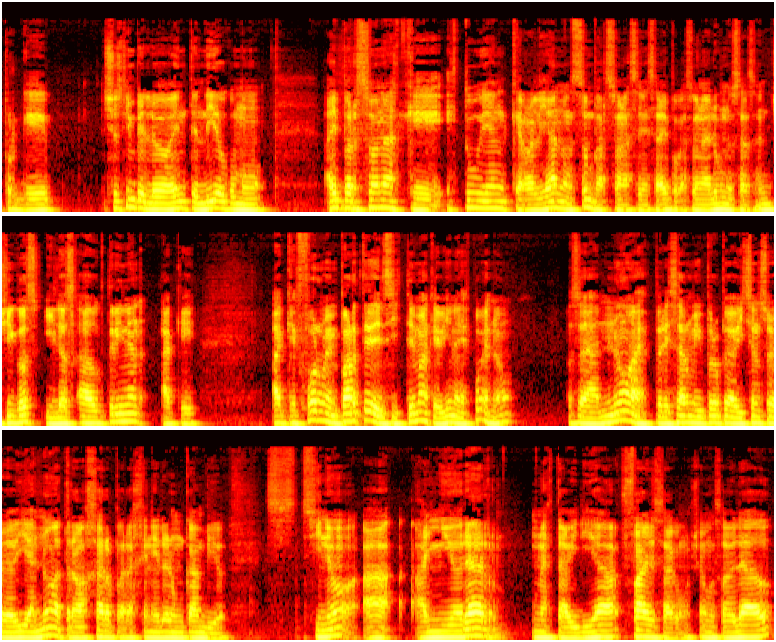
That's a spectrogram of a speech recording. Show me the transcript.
Porque yo siempre lo he entendido como hay personas que estudian que en realidad no son personas en esa época, son alumnos, o sea, son chicos y los adoctrinan a que a que formen parte del sistema que viene después, ¿no? O sea, no a expresar mi propia visión sobre la vida, no a trabajar para generar un cambio, sino a añorar una estabilidad falsa, como ya hemos hablado,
